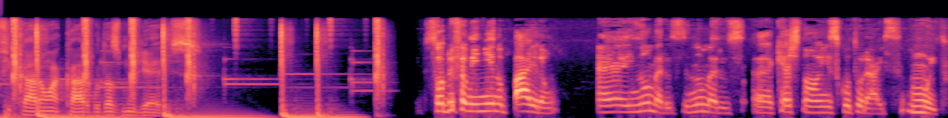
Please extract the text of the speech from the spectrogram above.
ficaram a cargo das mulheres. Sobre feminino pairam é, inúmeros, inúmeros é, questões culturais, muito.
